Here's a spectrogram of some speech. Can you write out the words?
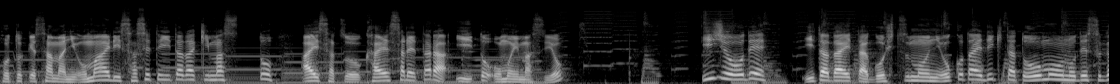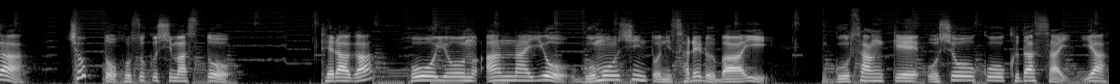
仏様にお参りさせていただきますと挨拶を返されたらいいと思いますよ。以上でいただいたご質問にお答えできたと思うのですがちょっと補足しますと寺が法要の案内を御門信徒にされる場合御参詣お焼香くださいや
